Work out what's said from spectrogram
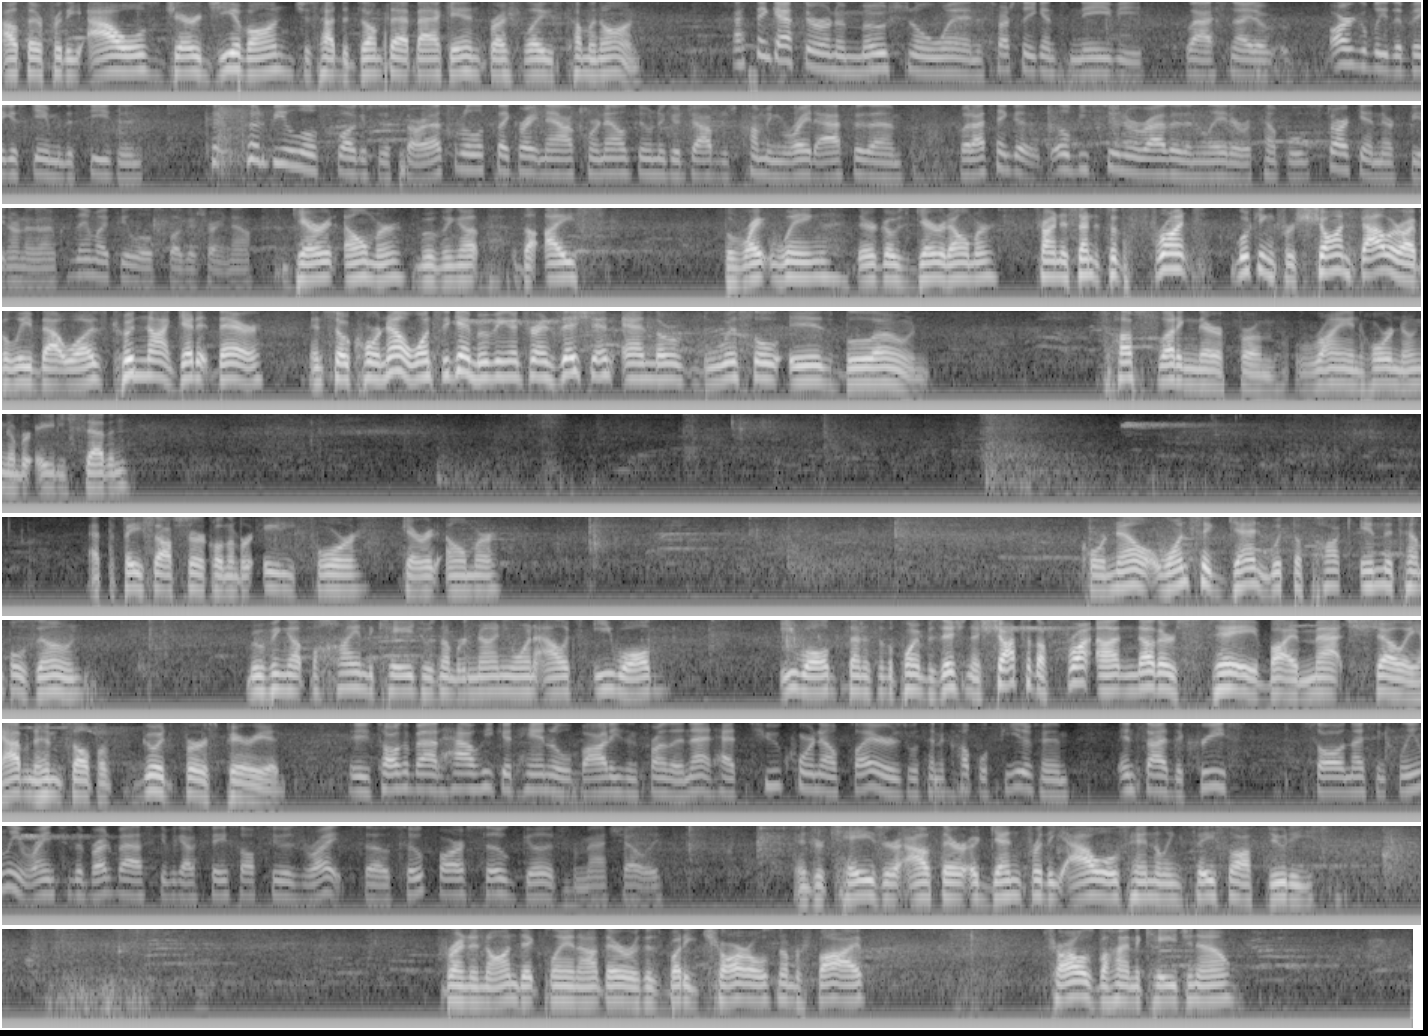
out there for the Owls. Jared Giovon just had to dump that back in. Fresh legs coming on. I think after an emotional win, especially against Navy last night, arguably the biggest game of the season, could, could be a little sluggish to start. That's what it looks like right now. Cornell's doing a good job just coming right after them. But I think it, will be sooner rather than later where Temple will start getting their feet under them because they might be a little sluggish right now. Garrett Elmer moving up the ice. The right wing, there goes Garrett Elmer, trying to send it to the front, looking for Sean Fowler, I believe that was. Could not get it there. And so Cornell, once again, moving in transition, and the whistle is blown. Tough sledding there from Ryan Hornung, number 87. At the face-off circle, number 84, Garrett Elmer. Cornell once again with the puck in the Temple zone. Moving up behind the cage was number 91, Alex Ewald. Ewald sent us to the point position. A shot to the front. Another save by Matt Shelley, having himself a good first period. You talk about how he could handle bodies in front of the net. Had two Cornell players within a couple feet of him inside the crease saw it nice and cleanly, right into the breadbasket. We got a face off to his right. So, so far, so good for Matt Shelley. Andrew Kaiser out there again for the Owls handling face-off duties. Brendan Ondick playing out there with his buddy Charles, number five. Charles behind the cage now.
